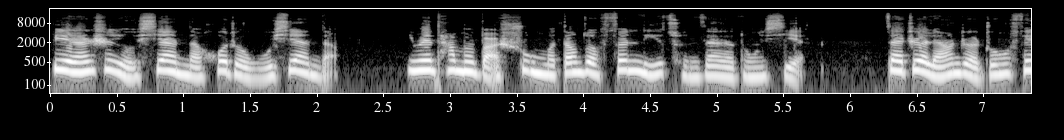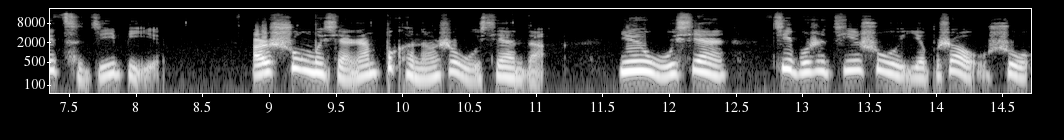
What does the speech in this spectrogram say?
必然是有限的或者无限的，因为他们把数目当作分离存在的东西，在这两者中非此即彼。而数目显然不可能是无限的，因为无限。既不是奇数，也不是偶数，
